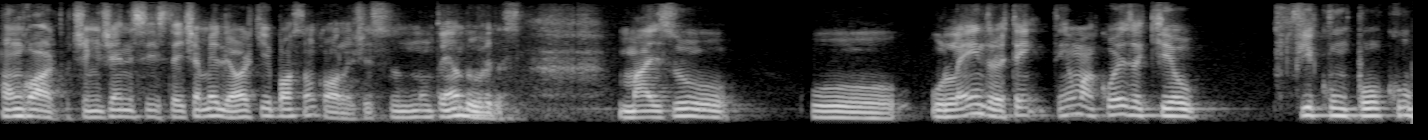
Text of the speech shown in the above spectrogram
Concordo. O time de NC State é melhor que Boston College, isso não tenha dúvidas. Mas o, o, o Landry tem, tem uma coisa que eu fico um pouco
